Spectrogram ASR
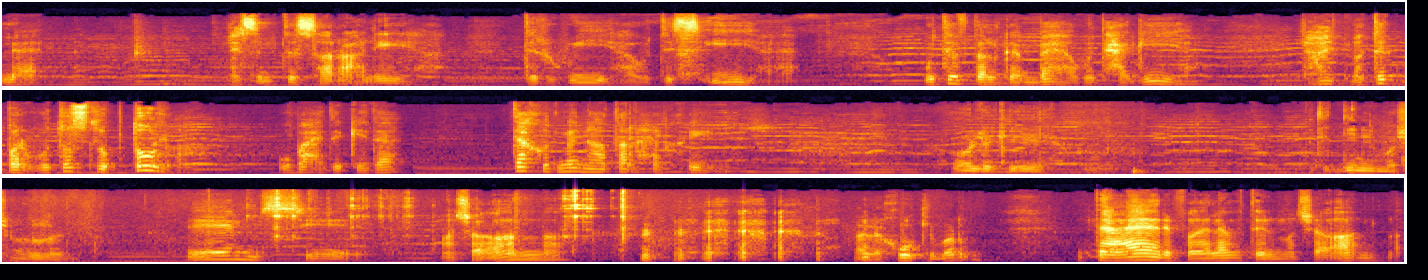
لا لازم تسهر عليها ترويها وتسقيها وتفضل جنبها وتحاجيها لغاية ما تكبر وتصلب طولها. وبعد كده تاخد منها طرح الخير. بقول لك إيه؟ تديني ما شاء الله دي. امشي. ما شاء الله. على أخوكي برضه؟ أنت عارف غلاوة ما شاء الله.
